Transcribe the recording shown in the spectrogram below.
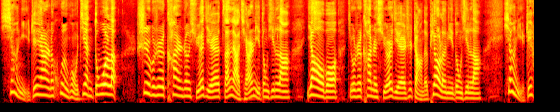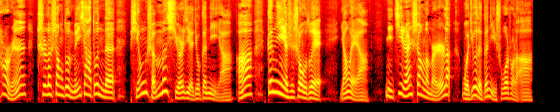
像你这样的混混，我见多了。”是不是看上学姐攒俩钱你动心了？要不就是看着雪儿姐是长得漂亮你动心了？像你这号人吃了上顿没下顿的，凭什么雪儿姐就跟你呀？啊，跟你也是受罪。杨伟啊，你既然上了门了，我就得跟你说说了啊。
